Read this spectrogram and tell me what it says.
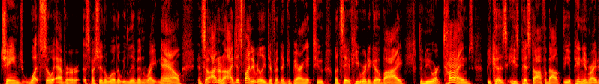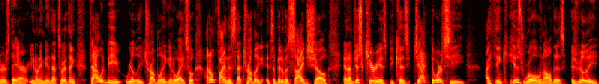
change whatsoever, especially in the world that we live in right now. And so I don't know. I just find it really different than comparing it to, let's say, if he were to go buy the New York Times because he's pissed off about the opinion writers there. You know what I mean? That sort of thing. That would be really troubling in a way. So I don't find this that troubling. It's a bit of a sideshow. And I'm just curious because because Jack Dorsey, I think his role in all this is really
